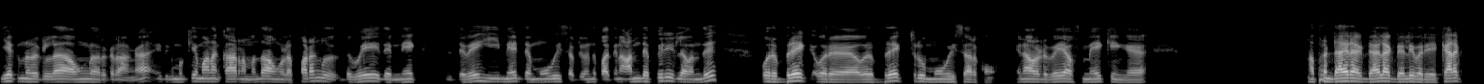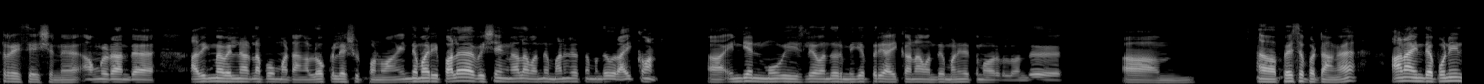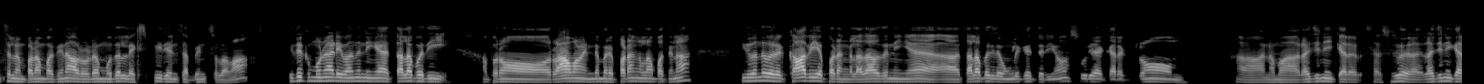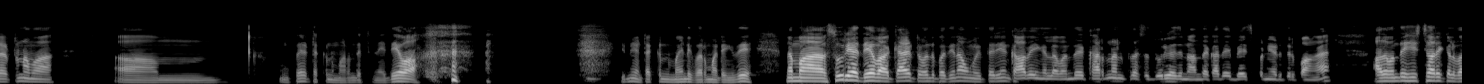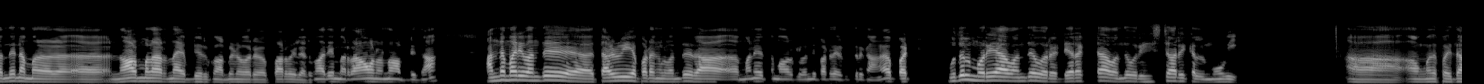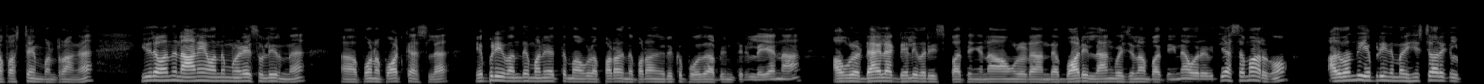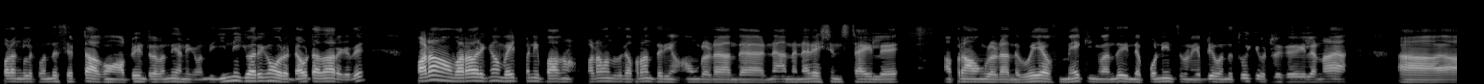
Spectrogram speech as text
இயக்குநர்களில் அவங்களும் இருக்கிறாங்க. இதுக்கு முக்கியமான காரணம் வந்து அவங்களோட படங்கள் the way they make the way he made the movies அப்படி வந்து பார்த்தீங்கன்னா, அந்த பீரியடில் வந்து ஒரு பிரேக் ஒரு ஒரு பிரேக் த்ரூ மூவிஸாக இருக்கும். ஏன்னா அவரோட வே ஆஃப் மேக்கிங்கு அப்புறம் டைலாக் டைலாக் டெலிவரி, கேரக்டரைசேஷனு அவங்களோட அந்த அதிகமாக வெளிநாட்டுலாம் போக மாட்டாங்க. லோக்கல்லே ஷூட் பண்ணுவாங்க. இந்த மாதிரி பல விஷயங்களால வந்து மணிரத்னம் வந்து ஒரு ஐகான். இந்தியன் மூவிஸ்லேயே வந்து ஒரு மிகப்பெரிய ஐகானா வந்து மணிரத்னம் அவர்கள் வந்து பேசப்பட்டாங்க. ஆனால் இந்த பொன்னியின் செல்வன் படம் பார்த்தீங்கன்னா, அவரோட முதல் எக்ஸ்பீரியன்ஸ் அப்படின்னு சொல்லலாம். இதுக்கு முன்னாடி வந்து நீங்கள் தளபதி, அப்புறம் ராவணன் இந்த மாதிரி படங்கள்லாம் பார்த்தீங்கன்னா, இது வந்து ஒரு காவிய படங்கள். அதாவது நீங்கள் தளபதியில் உங்களுக்கே தெரியும். சூர்யா கேரக்டரும், நம்ம ரஜினி கேரக்டர் சு ரஜினி கேரக்டரும் நம்ம ஆம் உங்க பேர் டக்குன்னு மறந்துட்டேனே. தேவா. என்ன டக்குன்னு மைண்டுக்கு வரமாட்டேங்குது. நம்ம சூர்யா, தேவா கேரக்டர் வந்து பார்த்தீங்கன்னா, உங்களுக்கு தெரியும் காவியங்கள்ல வந்து கர்ணன் பிளஸ் துரியோதனன் அந்த கதையை பேஸ் பண்ணி எடுத்திருப்பாங்க. அது வந்து ஹிஸ்டாரிக்கல் வந்து நம்ம நார்மலாக நார்மலா இருந்தா எப்படி இருக்கும் அப்படின்னு ஒரு பார்வையில இருக்கும். அதே மாதிரி ராவணனும் அப்படிதான். அந்த மாதிரி வந்து தழுவிய படங்கள் வந்து ரா மணிரத்னம் அவர்கள் வந்து படத்தை எடுத்திருக்காங்க. பட் முதல் முறையா வந்து ஒரு டைரக்ட்டா வந்து ஒரு ஹிஸ்டாரிக்கல் மூவி அவங்க வந்து இப்போ இதான் ஃபர்ஸ்ட் டைம் பண்ணுறாங்க இதில் வந்து நானே வந்து முன்னாடியே சொல்லியிருந்தேன். போன பாட்காஸ்ட்ல. எப்படி வந்து மணிரத்னம் அவங்களோட படம் இந்த படம் இருக்க போகுது அப்படின்னு தெரியல. ஏன்னா, அவங்களோட டயலாக் டெலிவரிஸ் பார்த்தீங்கன்னா, அவங்களோட அந்த பாடி லாங்குவேஜ் எல்லாம் பார்த்தீங்கன்னா, ஒரு வித்தியாசமா இருக்கும். அது வந்து எப்படி இந்த மாதிரி ஹிஸ்டாரிக்கல் படங்களுக்கு வந்து செட் ஆகும் அப்படின்றது வந்து எனக்கு வந்து இன்னைக்கு வரைக்கும் ஒரு டவுட்டாக தான் இருக்குது. படம் வர வரைக்கும் வெயிட் பண்ணி பார்க்கணும். படம் வந்ததுக்கப்புறம் தெரியும். அவங்களோட அந்த அந்த நரேஷன் ஸ்டைலு, அப்புறம் அவங்களோட அந்த வே ஆஃப் மேக்கிங் வந்து இந்த பொன்னியின் செல்வன் எப்படி வந்து தூக்கி விட்டுருக்கு. இல்லைன்னா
